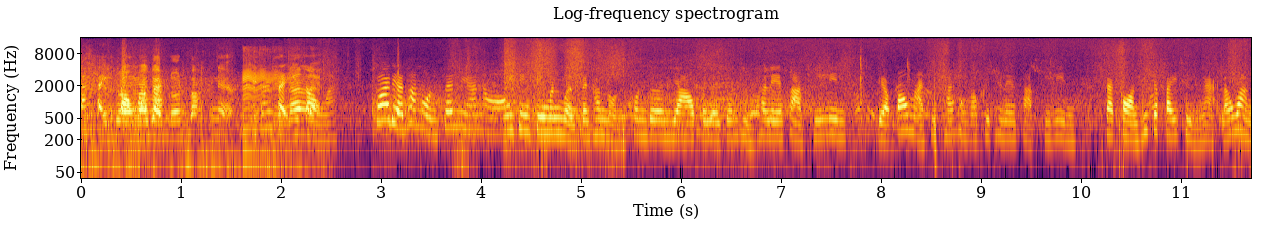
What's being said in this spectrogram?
ตั้งแต่อีลองมานะแบบรถบัสเนี่ยตั้งแต่อีตองไหม ก็เดี๋ยวถนนเส้นนี้น้อง จริง ๆ มันเหมือนเป็นถนนคนเดินยาวไปเลยจนถึงทะเลสาบพิรินเดี๋ยวเป้าหมายสุดท้ายของเราคือทะเลสาบพิริน แต่ก่อนที่จะไปถึงอะระหว่าง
